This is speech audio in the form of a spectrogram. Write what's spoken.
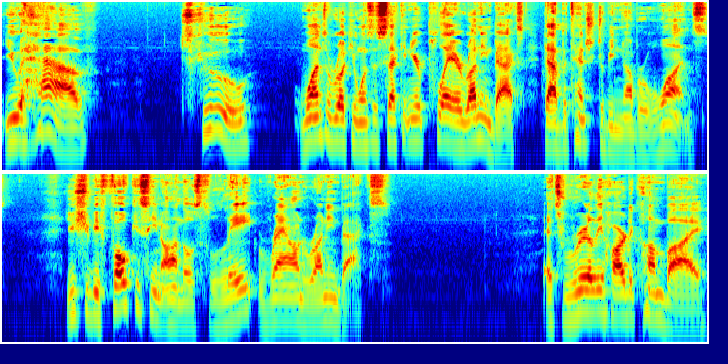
you have two one's a rookie, one's a second year player running backs that have potential to be number ones. You should be focusing on those late round running backs it's really hard to come by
